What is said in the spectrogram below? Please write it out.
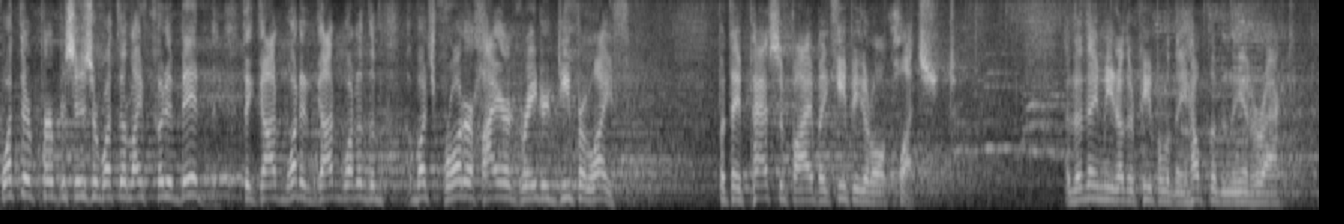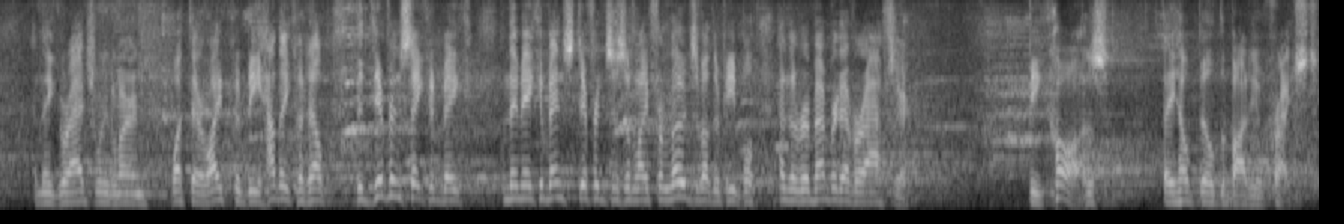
what their purpose is or what their life could have been that God wanted. God wanted them a much broader, higher, greater, deeper life. But they pass it by by keeping it all clutched. And then they meet other people and they help them and they interact and they gradually learn what their life could be, how they could help, the difference they could make, and they make immense differences in life for loads of other people, and they're remembered ever after because they help build the body of Christ.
